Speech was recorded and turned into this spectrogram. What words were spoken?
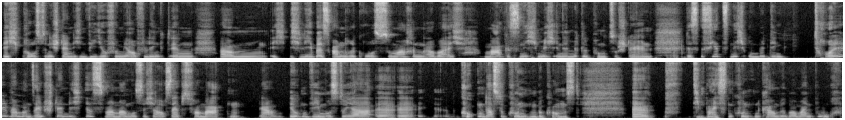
Ich poste nicht ständig ein Video von mir auf LinkedIn. Ähm, ich, ich liebe es, andere groß zu machen, aber ich mag es nicht, mich in den Mittelpunkt zu stellen. Das ist jetzt nicht unbedingt toll, wenn man selbstständig ist, weil man muss sich ja auch selbst vermarkten. Ja, irgendwie musst du ja äh, äh, gucken, dass du Kunden bekommst. Äh, die meisten Kunden kamen über mein Buch.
